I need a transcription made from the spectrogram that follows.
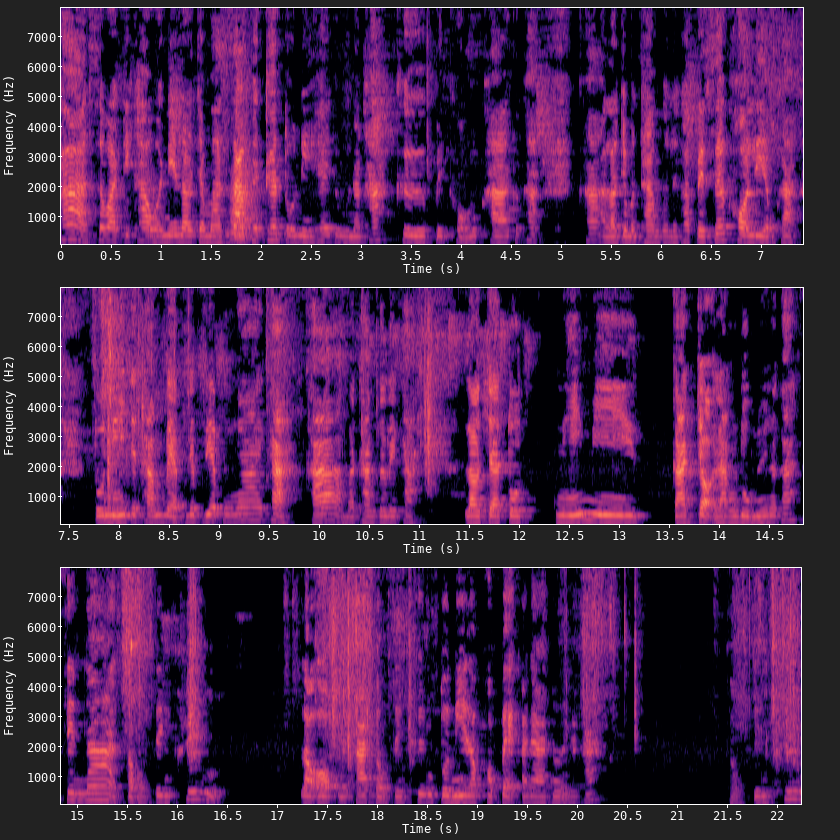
ค่ะ สวัสดีค่ะ วันนี้เราจะมาสร้างแพทเทิร์นตัวนี้ให้ดูนะคะ คือเป็นของลูกค้าทุกค่ะ ค่ะ เราจะมาทำกันเลยค่ะ เป็นเสื้อคอเหลี่ยมค่ะ ตัวนี้จะทำแบบเรียบๆง่ายๆค่ะ ค่ะ มาทำกันเลยค่ะ เราจะตัวนี้มีการเจาะรังดุมด้วยนะคะ เส้นหน้าสองเซนครึ่ง เราออกนะคะสองเซนครึ่ง ตัวนี้เราขอแปะกระดาษหน่อยนะคะสองเซนครึ่ง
